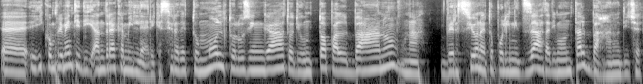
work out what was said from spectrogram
eh, i complimenti di Andrea Camilleri che si era detto molto lusingato di un top albano, una versione topolinizzata di Montalbano, dice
